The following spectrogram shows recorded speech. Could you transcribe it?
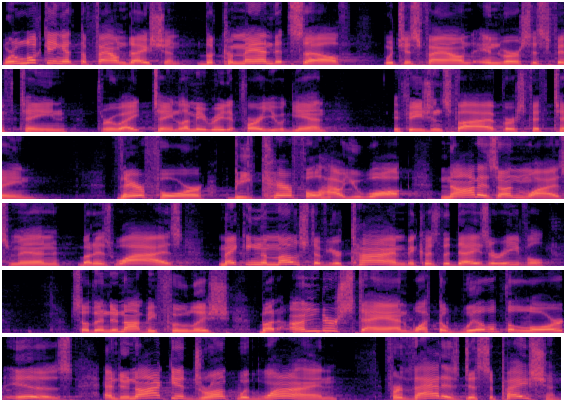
We're looking at the foundation, the command itself, which is found in verses 15 through 18. Let me read it for you again. Ephesians 5, verse 15. Therefore, be careful how you walk, not as unwise men, but as wise, making the most of your time because the days are evil. So then do not be foolish, but understand what the will of the Lord is. And do not get drunk with wine, for that is dissipation.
